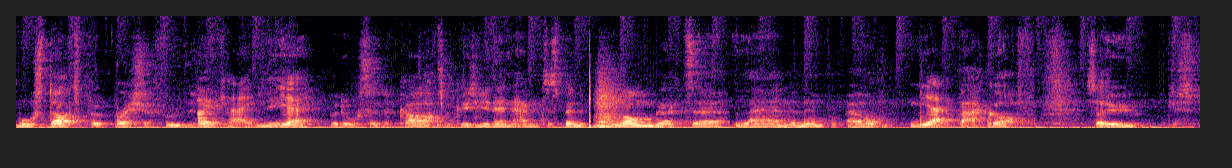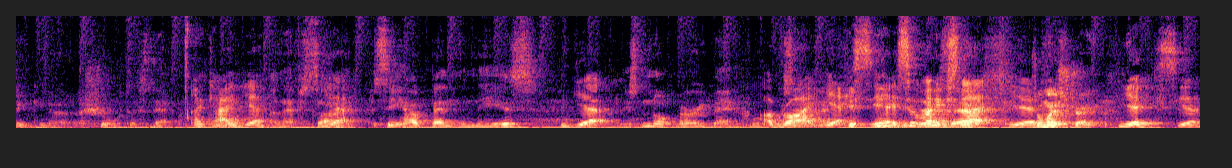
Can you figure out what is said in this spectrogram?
will start to put pressure through the Okay, knee, yeah. but also the calf because you're then having to spend a bit longer to land and then propel Yeah. back off. So just thinking a, a shorter step Okay, on, yeah, on the left side. yeah. See how bent the knee is? Yeah. It's not very bent. Uh, right, that, yes, yeah, it's almost there? that, yeah. It's almost straight. Yes, yeah.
